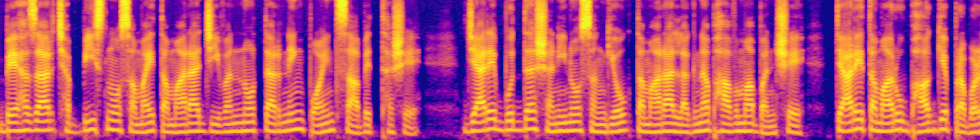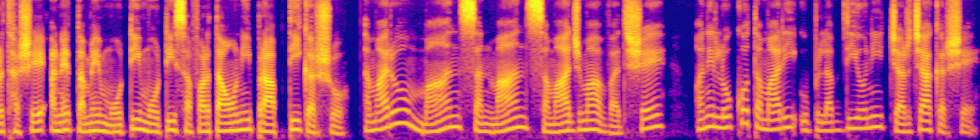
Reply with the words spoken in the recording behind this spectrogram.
બે હજાર છવ્વીસનો સમય તમારા જીવનનો ટર્નિંગ પોઈન્ટ સાબિત થશે. જ્યારે બુદ્ધ શનિનો સંયોગ તમારા લગ્નભાવમાં બનશે, ત્યારે તમારું ભાગ્ય પ્રબળ થશે અને તમે મોટી મોટી સફળતાઓની પ્રાપ્તિ કરશો. તમારું માન સન્માન સમાજમાં વધશે અને લોકો તમારી ઉપલબ્ધિઓની ચર્ચા કરશે.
